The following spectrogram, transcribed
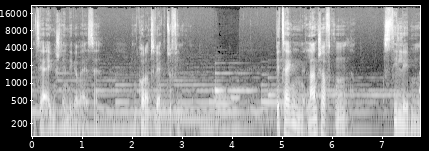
in sehr eigenständiger Weise in Korabs Werk zu finden. Wir zeigen Landschaften, Stillleben,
